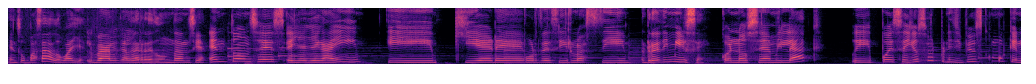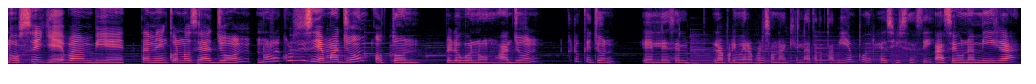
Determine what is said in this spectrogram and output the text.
en su pasado, vaya, valga la redundancia. Entonces ella llega ahí y quiere, por decirlo así, redimirse. Conoce a Milak y pues ellos al principio es como que no se llevan bien. También conoce a John, no recuerdo si se llama John o Ton, pero bueno, a John, creo que John. Él es la primera persona que la trata bien, podría decirse así. Hace una amiga.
